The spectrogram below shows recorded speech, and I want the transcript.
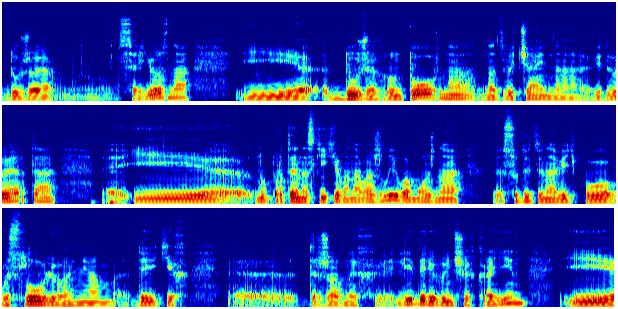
дуже серйозна і дуже ґрунтовна, надзвичайно відверта. Е, І ну, про те, наскільки вона важлива, можна судити навіть по висловлюванням деяких е, державних лідерів інших країн. І,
